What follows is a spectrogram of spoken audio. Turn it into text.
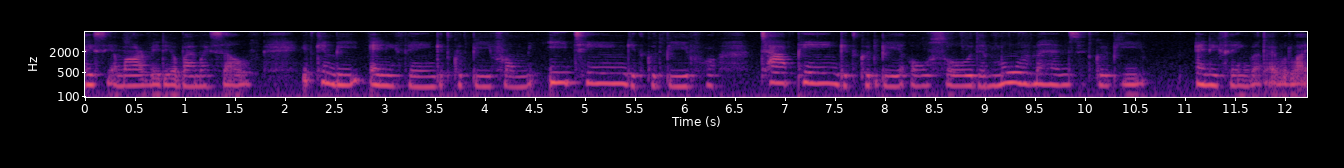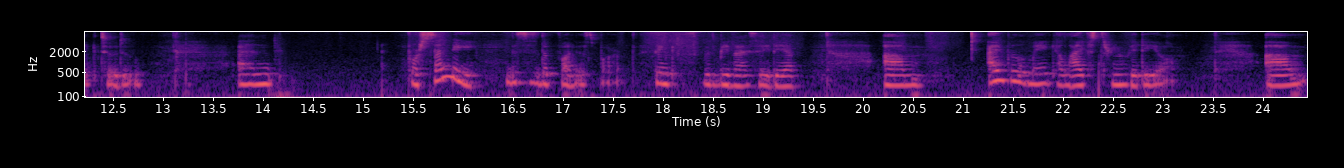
ASMR video by myself. It can be anything. It could be from eating it could be for tapping it could be also the movements it could be anything that I would like to do and for Sunday this is the funnest part. I think it would be a nice idea. Um, I will make a live stream video. Um,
